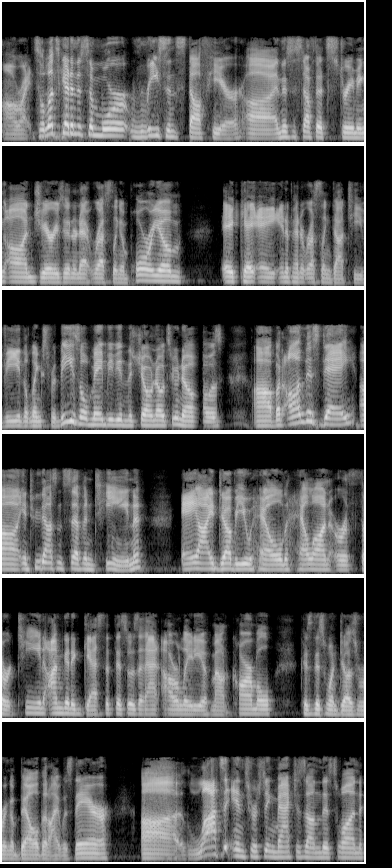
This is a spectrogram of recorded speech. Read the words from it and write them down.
All right. So let's get into some more recent stuff here. Uh, and this is stuff that's streaming on Jerry's Internet Wrestling Emporium, aka independent independentwrestling.tv. The links for these will maybe be in the show notes. Who knows? Uh, but on this day uh, in 2017, AIW held Hell on Earth 13. I'm going to guess that this was at Our Lady of Mount Carmel because this one does ring a bell that I was there. Uh, lots of interesting matches on this one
